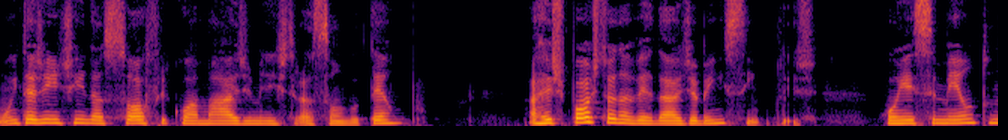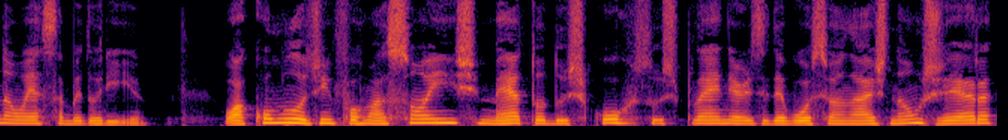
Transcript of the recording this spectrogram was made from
muita gente ainda sofre com a má administração do tempo? A resposta, na verdade, é bem simples. Conhecimento não é sabedoria. O acúmulo de informações, métodos, cursos, planners e devocionais não gera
